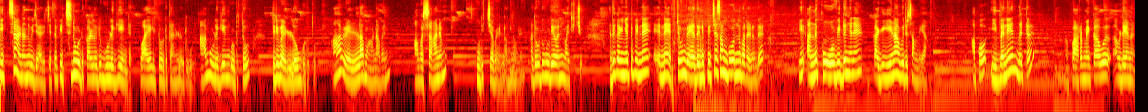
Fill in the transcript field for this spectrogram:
ഫിറ്റ്സ് ആണെന്ന് വിചാരിച്ചിട്ട് ഫിറ്റ്സിന് കൊടുക്കാനുള്ള ഒരു ഗുളികയുണ്ട്. വായിലിട്ട് കൊടുക്കാനുള്ള ഒരു ഗുളിക ആ ഗുളികയും കൊടുത്തു ഇത്തിരി വെള്ളവും കൊടുത്തു. ആ വെള്ളമാണ് അവൻ അവസാനം കുടിച്ച വെള്ളം എന്ന് പറയുന്നത്. അതോടുകൂടി അവൻ മരിച്ചു. അത് കഴിഞ്ഞിട്ട് പിന്നെ എന്നെ ഏറ്റവും വേദനിപ്പിച്ച സംഭവം എന്ന് പറയുന്നത് ഈ അന്ന് കോവിഡ് ഇങ്ങനെ കഴിയണ ഒരു സമയമാണ് അപ്പോൾ ഇവനെ എന്നിട്ട് പാറമേക്കാവ് അവിടെയാണ്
